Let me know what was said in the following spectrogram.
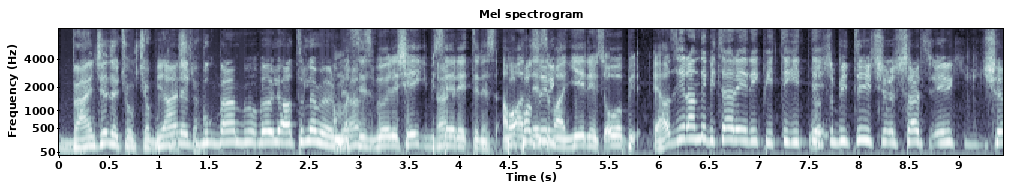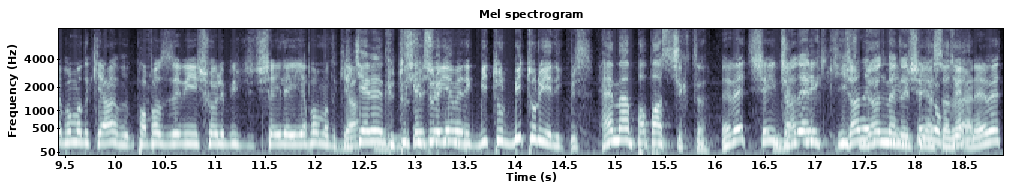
Bence de çok çabuk Yani geçti. bu ben böyle hatırlamıyorum ama ya. siz böyle şey gibi Yani seyrettiniz. Ama papaz ne erik- zaman yeriniz o bir... E, Haziran'da biter erik bitti gitti. Nasıl bitti hiç sert erik şey yapamadık ya. Papaz eriği şöyle bir şeyle yapamadık ya. Bir kere kütür bir şey kütür söyleyeyim mi? yemedik. Bir tur bir tur yedik biz. Hemen papaz çıktı. Evet şey Can can, erik erik hiç can erik diye dönmedi bir yoktu piyasada. yani evet.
